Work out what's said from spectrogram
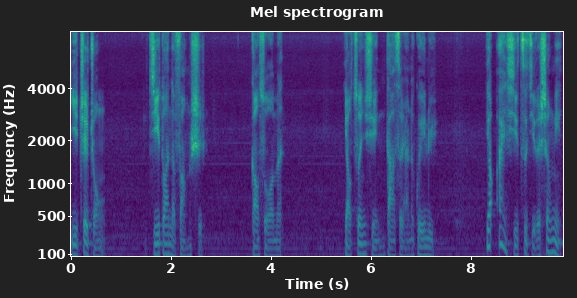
以这种极端的方式，告诉我们要遵循大自然的规律，要爱惜自己的生命，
